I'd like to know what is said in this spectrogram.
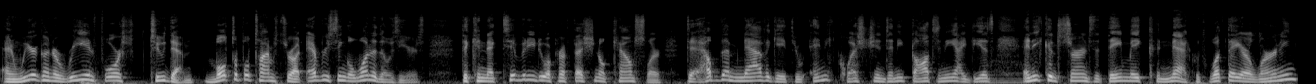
And we are going to reinforce to them multiple times throughout every single one of those years the connectivity to a professional counselor to help them navigate through any questions, any thoughts, any ideas, any concerns that they may connect with what they are learning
